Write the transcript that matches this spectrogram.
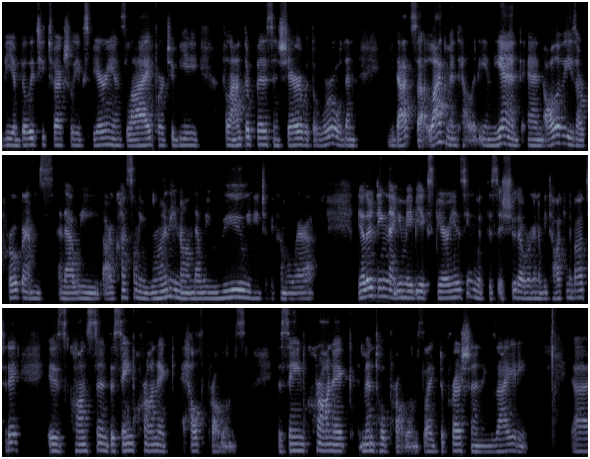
the ability to actually experience life or to be philanthropist and share it with the world, then that's a lack mentality in the end. And all of these are programs that we are constantly running on that we really need to become aware of. The other thing that you may be experiencing with this issue that we're going to be talking about today is constant the same chronic health problems the same chronic mental problems like depression anxiety uh,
